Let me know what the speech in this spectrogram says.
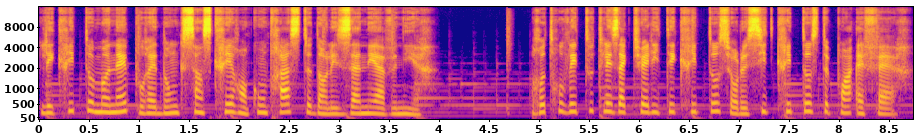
Les crypto-monnaies pourraient donc s'inscrire en contraste dans les années à venir. Retrouvez toutes les actualités crypto sur le site cryptost.fr.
